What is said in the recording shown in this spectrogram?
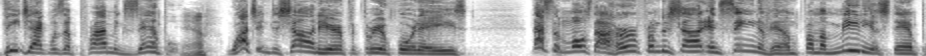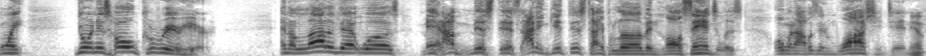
D-Jack was a prime example. Yeah. Watching DeSean here for three or four days, that's the most I heard from DeSean and seen of him from a media standpoint during his whole career here. And a lot of that was, man, I missed this. I didn't get this type of love in Los Angeles or when I was in Washington Yep.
